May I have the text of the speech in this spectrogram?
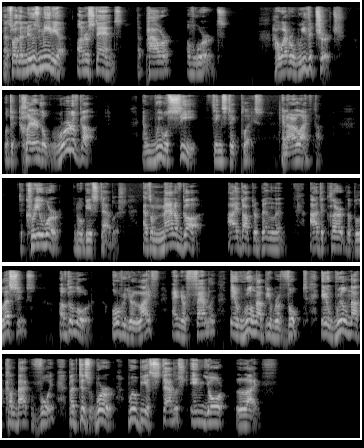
That's why the news media understands the power of words. However, we the church will declare the word of God and we will see things take place in our lifetime. Decree a word and it will be established. As a man of God, I, Dr. Ben Lim, I declare the blessings of the Lord over your life and your family. It will not be revoked. It will not come back void, but this word will be established in your life.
